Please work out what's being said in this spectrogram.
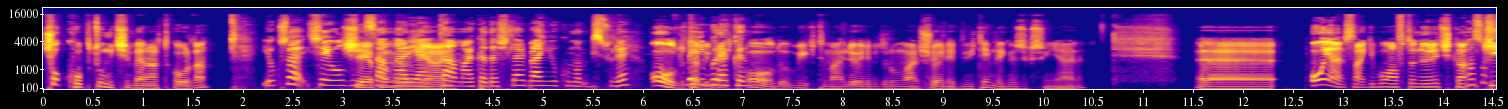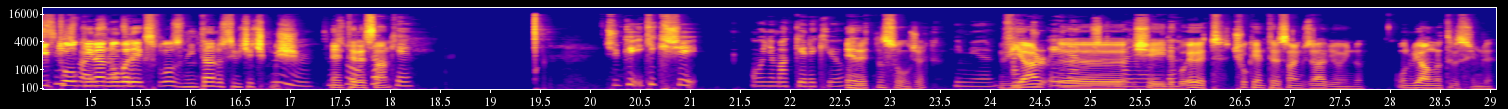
çok koptuğum için ben artık oradan. Yoksa şey oldu Şey insanlar yani. yani. Tamam arkadaşlar ben yokum bir süre. Oldu Beni tabii. bırakın. Büyük, oldu. Büyük ihtimalle öyle bir durum var. Şöyle büyüteyim de gözüksün yani. Ee, o yani sanki bu haftanın öne çıkan Pasos Keep Switch Talking and. Nobody Explodes Nintendo Switch'e çıkmış. Hmm, nasıl Enteresan. ki? Çünkü iki kişi oynamak gerekiyor. Evet nasıl olacak? Bilmiyorum. Ay, VR ben e, şeydi bu. Evet çok enteresan güzel bir oyundu. Onu bir anlatırız şimdi.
